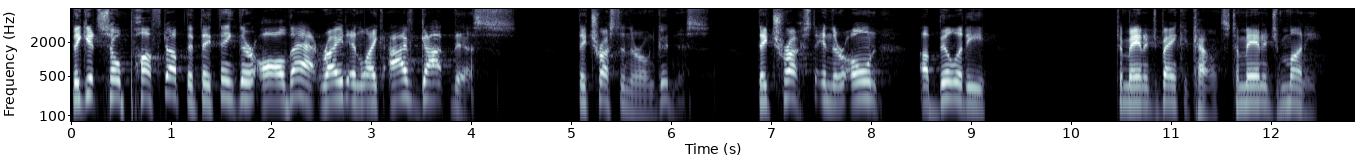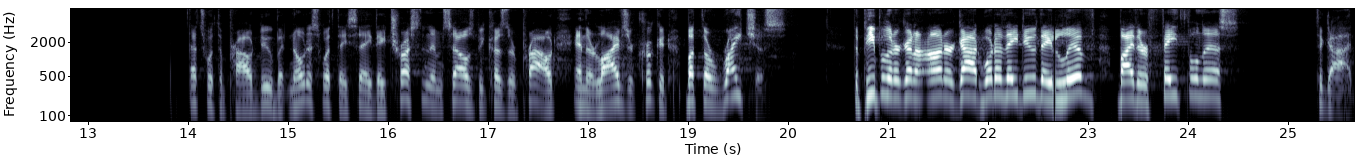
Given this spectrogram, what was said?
They get so puffed up that they think they're all that, right? And like, I've got this. They trust in their own goodness. They trust in their own ability to manage bank accounts, to manage money. That's what the proud do. But notice what they say they trust in themselves because they're proud and their lives are crooked, but the righteous, the people that are going to honor God, what do they do? They live by their faithfulness to God.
